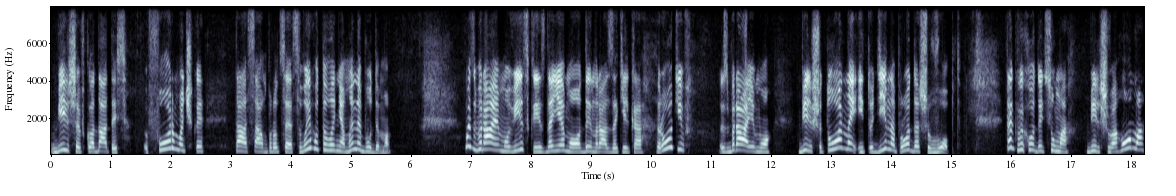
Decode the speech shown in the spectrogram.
більше вкладатись в формочки та сам процес виготовлення ми не будемо. Ми збираємо віски і здаємо один раз за кілька років, збираємо більше тони і тоді на продаж в опт. Так виходить сума більш вагома,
